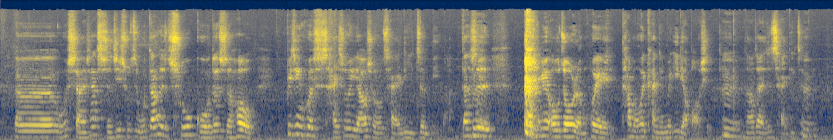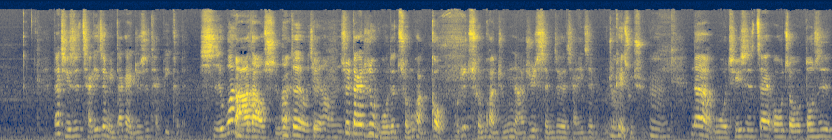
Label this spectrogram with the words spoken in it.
呃，我想一下实际数字。我当时出国的时候，毕竟会还是会要求财力证明嘛。但是、因为欧洲人会，他们会看你有没有医疗保险，第一个，然后再是财力证明。但其实财力证明大概也就是台币可能十万八到十万，嗯对，我记得好像是，所以大概就是我的存款够，我就存款全部拿去申这个财力证明，我就可以出去。嗯，那我其实，在欧洲都是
